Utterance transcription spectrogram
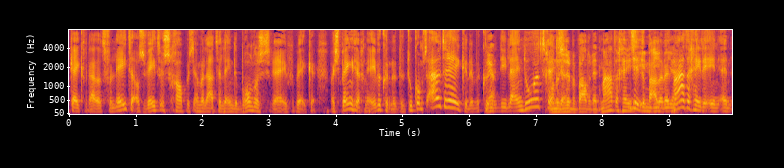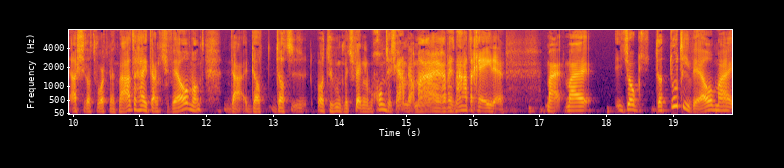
Kijken we naar het verleden als wetenschappers... en we laten alleen de bronnen schrijven. Maar Spenger zegt, nee, we kunnen de toekomst uitrekenen. We kunnen Ja. die lijn doortrekken. Want er zitten bepaalde wetmatigheden Er zitten in. bepaalde die- wetmatigheden in. En als je dat woord wetmatigheid, dank je wel. Want daar, dat, dat, wat toen met Spengler begon, is ja, maar, maar wetmatigheden. Maar, maar dat doet hij wel. Maar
